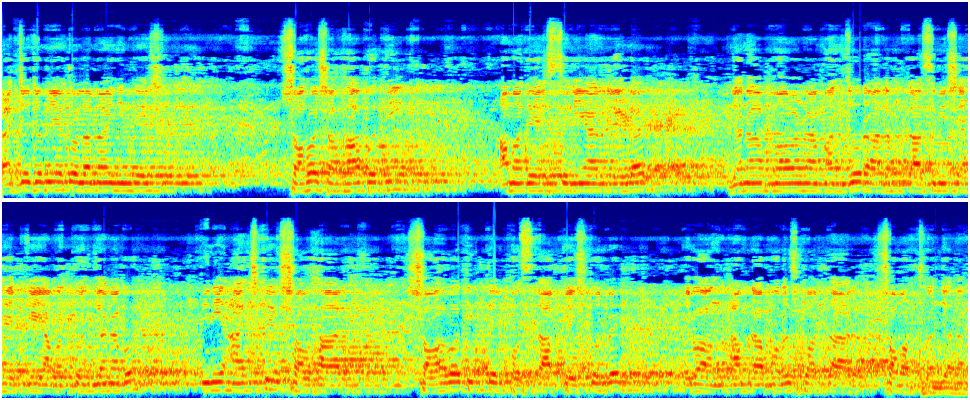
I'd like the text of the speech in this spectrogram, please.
রাজ্য জমিয়ত ওলামা হিন্দের সহ সভাপতি আমাদের সিনিয়র লিডার জনাব মৌলানা মঞ্জুর আলম কাসিমি সাহেবকে আমন্ত্রণ জানাব। তিনি আজকের সভার সভাপতিত্বের প্রস্তাব পেশ করবেন এবং আমরা পরস্পর তার সমর্থন জানাব।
